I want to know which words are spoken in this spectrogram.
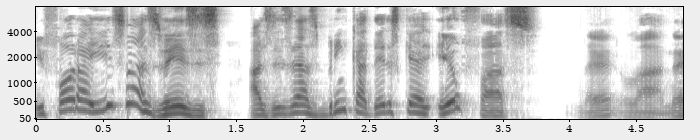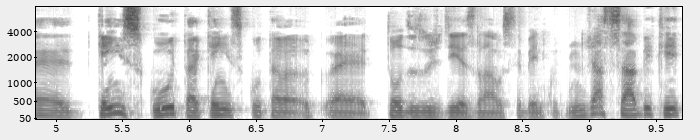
E fora isso, às vezes, às vezes é as brincadeiras que eu faço, né, lá, né? Quem escuta, quem escuta é, todos os dias lá o CBN Continuo já sabe que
